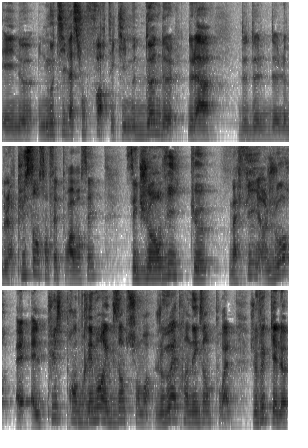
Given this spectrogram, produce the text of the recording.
et une, motivation forte et qui me donne de, la, puissance en fait pour avancer, c'est que j'ai envie que ma fille un jour, elle, puisse prendre vraiment exemple sur moi. Je veux être un exemple pour elle. Je veux qu'elle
